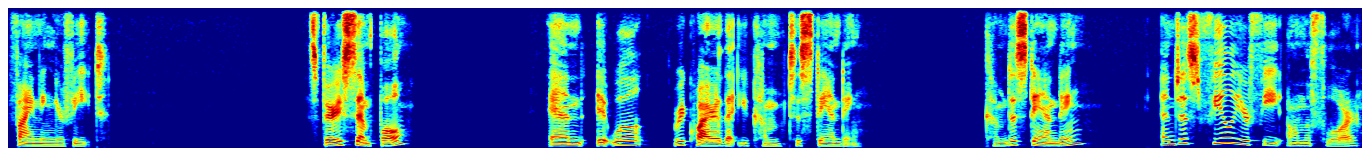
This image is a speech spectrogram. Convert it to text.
finding your feet. It's very simple, and it will require that you come to standing. Come to standing and just feel your feet on the floor.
